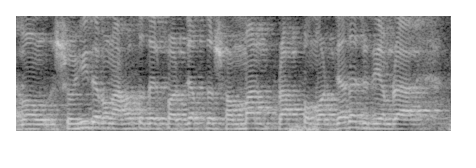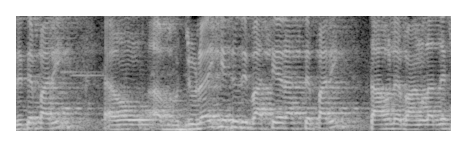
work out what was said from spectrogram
এবং শহীদ এবং আহতদের পর্যাপ্ত সম্মান, প্রাপ্য মর্যাদা যদি আমরা দিতে পারি এবং জুলাইকে যদি বাঁচিয়ে রাখতে পারি, তাহলে বাংলাদেশ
